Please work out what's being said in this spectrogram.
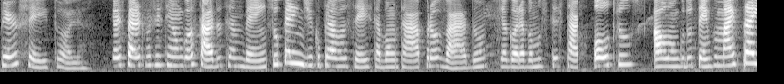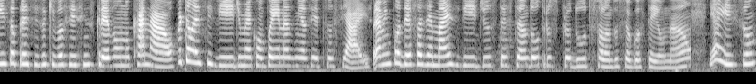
Perfeito, olha. Eu espero que vocês tenham gostado também. Super indico pra vocês, tá bom? Tá aprovado. E agora vamos testar outros ao longo do tempo, mas para isso eu preciso que vocês se inscrevam no canal, curtam esse vídeo, me acompanhem nas minhas redes sociais, para mim poder fazer mais vídeos testando outros produtos, falando se eu gostei ou não. E é isso,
